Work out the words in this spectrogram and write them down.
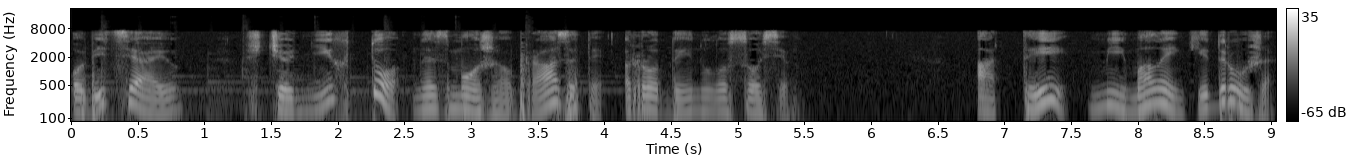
обіцяю, що ніхто не зможе образити родину лососів. А ти, мій маленький друже,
